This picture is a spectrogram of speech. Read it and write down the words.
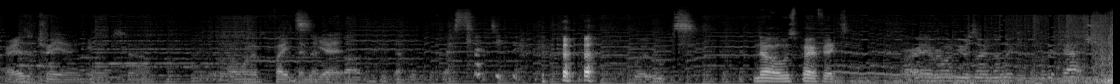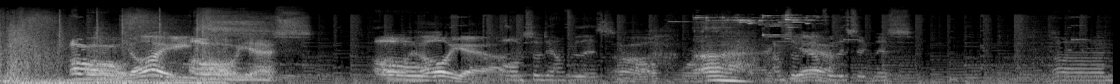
Alright, there's a trainer in here, so I don't want to fight them yet. that was the best idea. Oops. No, it was perfect. Alright, everyone, here's our another, another catch. Oh! Nice. Oh, yes! Oh, Oh, hell yeah. Oh, I'm so down for this. Call for I'm so Yeah. down for this sickness. Um,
